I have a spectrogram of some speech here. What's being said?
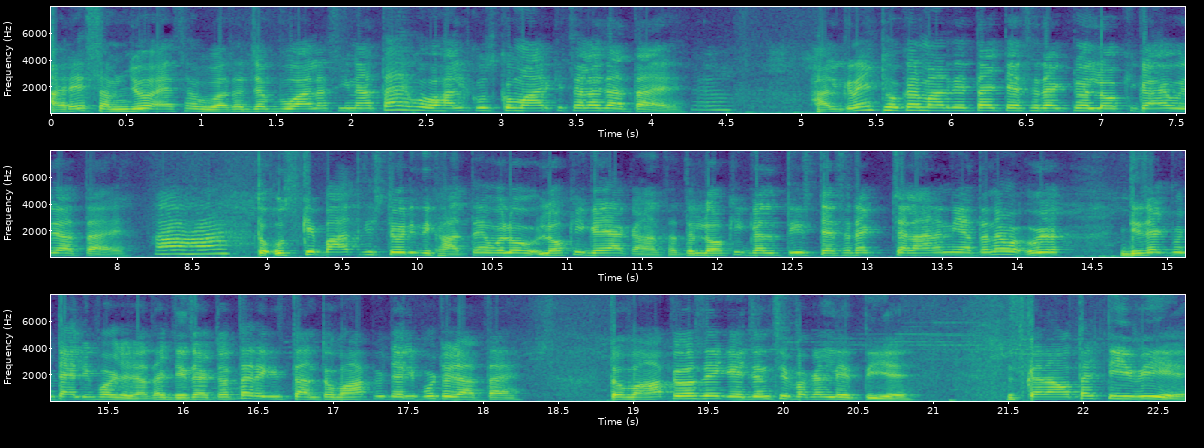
अरे समझो ऐसा हुआ था। जब वो वाला सीन आता है वो हल्क उसको मार के चला जाता है। हल्क नहीं ठोकर मार देता है टेसरेक्ट में लॉकी गायब हो जाता है। हाँ हाँ। तो उसके बाद की स्टोरी दिखाते हैं वो लोग लॉकी गया कहाँ था? तो लौकी गलती टेसरेक्ट चलाना नहीं आता ना वो डिजर्ट में टेलीपोर्ट हो जाता है। डिजर्ट होता है रेगिस्तान तो वहाँ पे टेलीपोर्ट हो जाता है। तो वहाँ पे उसे एक एजेंसी पकड़ लेती है। जिसका नाम होता है टीवी है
